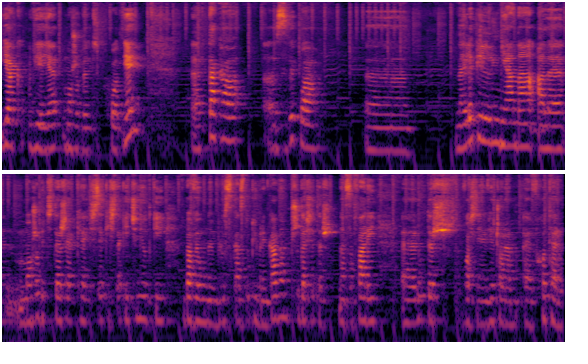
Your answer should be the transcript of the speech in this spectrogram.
jak wieje może być chłodniej. E, Taka e, zwykła, e, najlepiej liniana, ale może być też jakiś, jakiś taki cieniutki bawełny bluzka z długim rękawem. Przyda się też na safari e, lub też właśnie wieczorem w hotelu.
